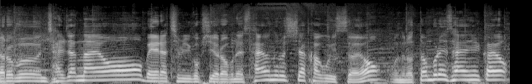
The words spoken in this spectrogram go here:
여러분 잘 잤나요? 매일 아침 7시 여러분의 사연으로 시작하고 있어요. 오늘 어떤 분의 사연일까요?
